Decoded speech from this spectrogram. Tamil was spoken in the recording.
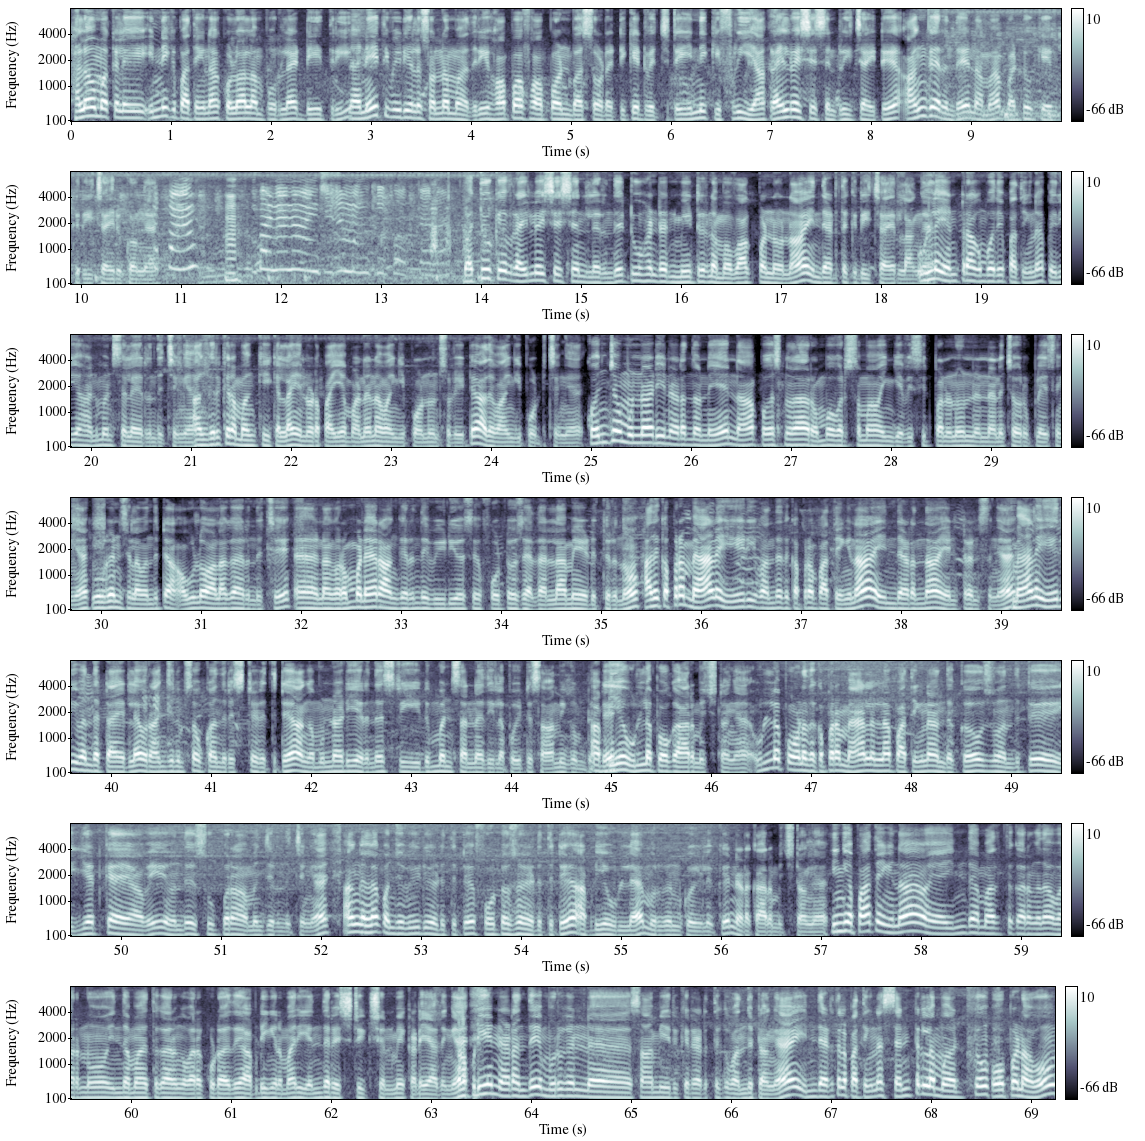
ஹலோ மக்களே இன்னைக்கு பார்த்தீங்கன்னா கோலாலம்பூரில் டே த்ரீ நான் நேற்று வீடியோவில் சொன்ன மாதிரி ஹாப் ஆஃப் ஹாப் ஆன் பஸ்ஸோட டிக்கெட் வச்சுட்டு இன்னைக்கு ஃப்ரீயாக ரயில்வே ஸ்டேஷன் ரீச் ஆயிட்டு அங்கேருந்து நம்ம பட்டு கேவுக்கு ரீச் ஆகிருக்கோங்க பத்துகேவ் ரயில்வே ஸ்டேஷன்லேருந்து டூ ஹண்ட்ரட் மீட்டர் நம்ம வாக் பண்ணோம்னா இந்த இடத்துக்கு ரீச் ஆயிடலாங்க உள்ளே என்டர் ஆகும்போதே பார்த்தீங்கன்னா பெரிய ஹனுமன் சிலை இருந்துச்சுங்க. அங்கே இருக்கிற மங்கிக்கெல்லாம் என்னோட பையன் பண்ணனை வாங்கி போகணும்னு சொல்லிட்டு அதை வாங்கி போட்டுச்சுங்க. கொஞ்சம் முன்னாடி நடந்தோடனே நான் பர்சனலாக ரொம்ப வருஷமாக இங்கே விசிட் பண்ணணும்னு நினச்ச ஒரு பிளேஸுங்க முருகன் சிலை வந்துட்டு அவ்வளோ அழகாக இருந்துச்சு. நாங்கள் ரொம்ப நேரம் அங்கேருந்து வீடியோஸ் ஃபோட்டோஸ் அதெல்லாமே எடுத்திருந்தோம். அதுக்கப்புறம் மேலே ஏறி வந்ததுக்கப்புறம் பார்த்தீங்கன்னா இந்த இடம் தான் என்ட்ரன்ஸுங்க மேலே ஏறி வந்த டயரில் ஒரு அஞ்சு நிமிஷம் உட்காந்து ரெஸ்ட் எடுத்துட்டு அங்கே முன்னாடியே இருந்த ஸ்ரீ இடும்பன் சன்னதியில் போயிட்டு சாமி கும்பிட்டு அப்படியே உள்ளே போக ஆரம்பிச்சிட்டாங்க. உள்ளே போனதுக்கப்புறம் மேலெல்லாம் பார்த்தீங்கன்னா அந்த கர்வ்ஸ் வந்துட்டு இயற்கையாகவே வந்து சூப்பராக அமைஞ்சிருந்துச்சுங்க. அங்கெல்லாம் கொஞ்சம் வீடியோ எடுத்துட்டு ஃபோட்டோஸும் எடுத்துட்டு அப்படியே உள்ள முருகன் கோயிலுக்கு நடக்க ஆரம்பிச்சிட்டாங்க. இங்கே பார்த்தீங்கன்னா இந்த மதத்துக்காரங்க தான் வரணும் இந்த மதத்துக்காரங்க வரக்கூடாது அப்படிங்கிற மாதிரி எந்த ரெஸ்ட்ரிக்ஷனுமே கிடையாதுங்க. அப்படியே நடந்து முருகன் சாமி இருக்கிற இடத்துக்கு வந்துட்டாங்க. இந்த இடத்துல பார்த்தீங்கன்னா சென்டரில் மட்டும் ஓப்பன் ஆகும்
